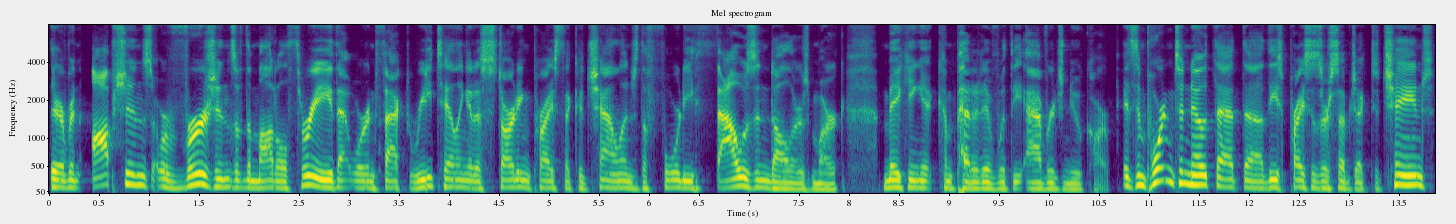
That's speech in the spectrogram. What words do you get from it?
There have been options or versions of the Model 3 that were in fact retailing at a starting price that could challenge the $40,000 mark, making it competitive with the average new car. It's important to note that uh, these prices are subject to change,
